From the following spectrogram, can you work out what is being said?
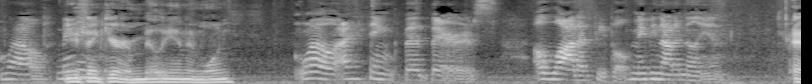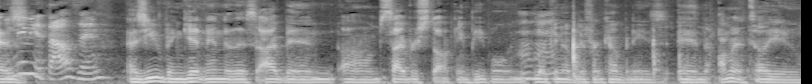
Well, maybe. You think you're a million and one? Well, I think that there's a lot of people. Maybe not a million. As maybe a thousand. as you've been getting into this, I've been um, cyber stalking people and Mm-hmm. looking up different companies, and I'm gonna tell you,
